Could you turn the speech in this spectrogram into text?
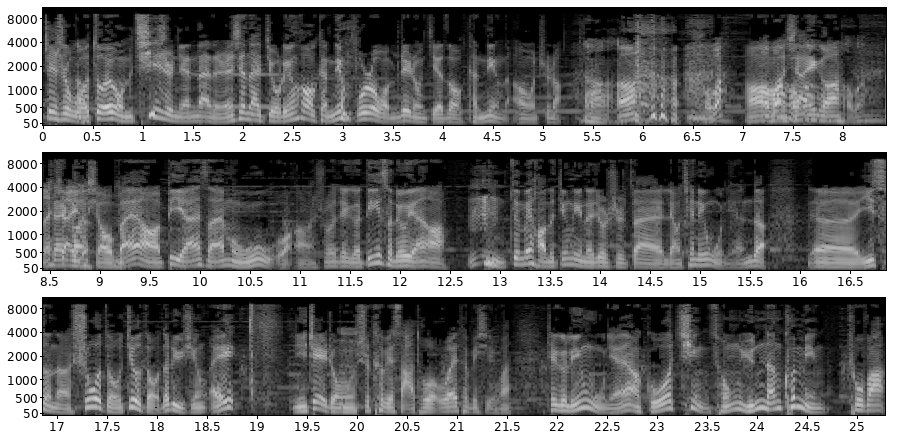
这是我作为我们七十年代的人，现在九零后肯定不是我们这种节奏，肯定的啊，我知道。啊。啊，好吧，好吧，下一个啊，好吧，来下一个小白啊，B S M 五五啊，说这个第一次留言啊，最美好的经历呢，就是在两千零五年的，呃，一次呢说走就走的旅行，哎。你这种是特别洒脱，我也特别喜欢。这个零五年啊，国庆从云南昆明出发，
